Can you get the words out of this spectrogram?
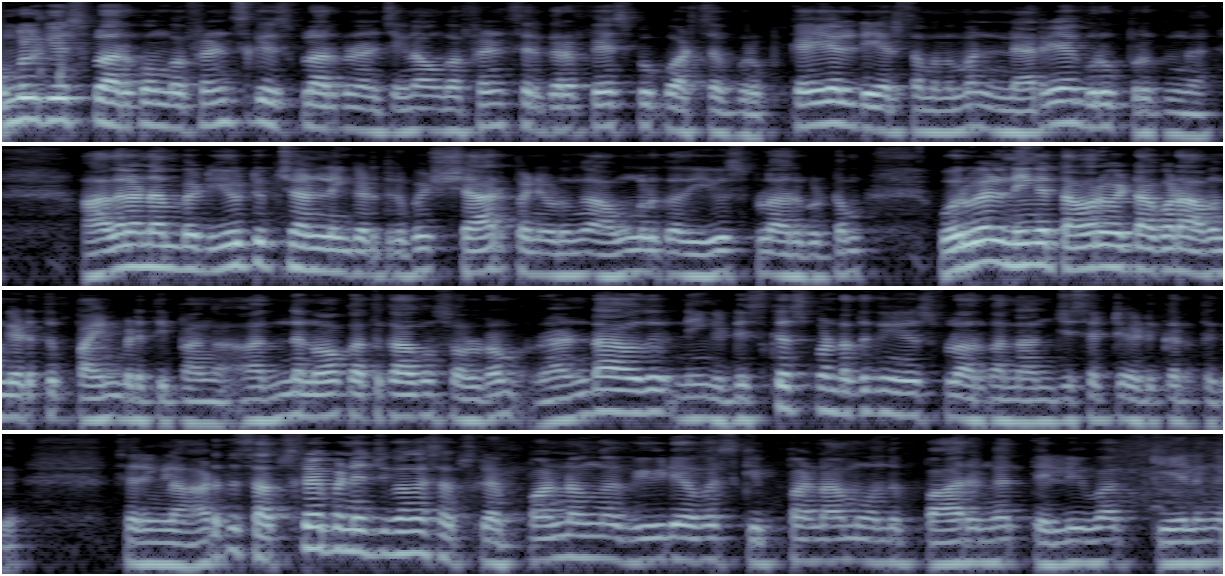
உங்களுக்கு யூஸ்ஃபுல்லாக இருக்கும். உங்கள் ஃப்ரெண்ட்ஸுக்கு யூஸ்ஃபுல்லாக இருக்கும்னு நினச்சிங்கன்னா உங்கள் ஃப்ரெண்ட்ஸ் இருக்கிற ஃபேஸ்புக் வாட்ஸ்அப் குரூப் கேஎல்டிஆர் சம்மந்தமாக நிறைய குரூப் இருக்குங்க. அதில் நம்ம யூடியூப் சேனல் லிங்க் எடுத்துகிட்டு போய் ஷேர் பண்ணி விடுங்க. அவங்களுக்கு அது யூஸ்ஃபுல்லாக இருக்கட்டும். ஒருவேளை நீங்கள் தவற விட்டால் கூட அவங்க எடுத்து பயன்படுத்திப்பாங்க. அந்த நோக்கத்துக்காகவும் சொல்கிறோம் ரெண்டாவது நீங்கள் டிஸ்கஸ் பண்ணுறதுக்கும் யூஸ்ஃபுல்லாக இருக்கும். அந்த அஞ்சு செட்டு எடுக்கிறதுக்கு. சரிங்களா? அடுத்து சப்ஸ்கிரைப் பண்ணி வச்சுக்கோங்க. சப்ஸ்கிரைப் பண்ணவங்க வீடியோவை ஸ்கிப் பண்ணாமல் வந்து பாருங்கள் தெளிவாக கேளுங்க.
